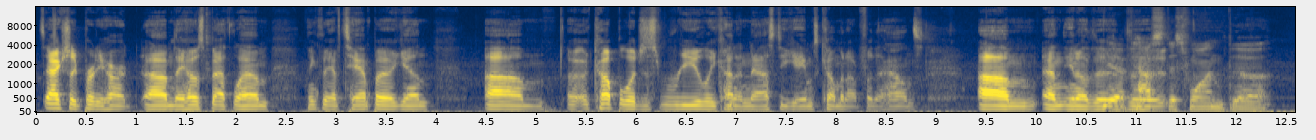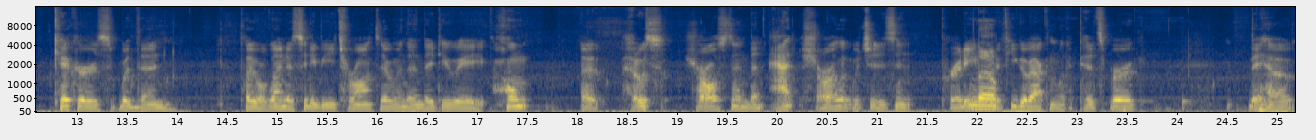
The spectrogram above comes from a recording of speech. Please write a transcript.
it's actually pretty hard. Um, they host Bethlehem. I think they have Tampa again. Um, a, a couple of just really kind of nasty games coming up for the Hounds. Um, and you know the, yeah, the past this one, the Kickers would then play Orlando City B Toronto, and then they do a home uh, host Charleston, then at Charlotte, which isn't pretty. No. But if you go back and look at Pittsburgh, they have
